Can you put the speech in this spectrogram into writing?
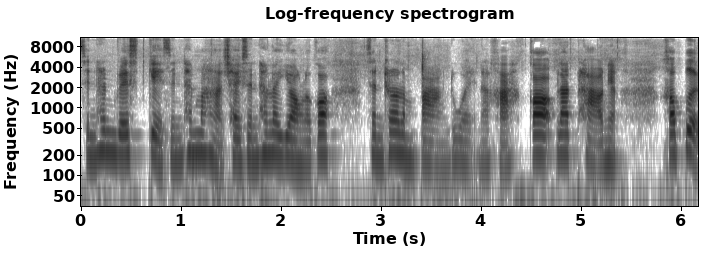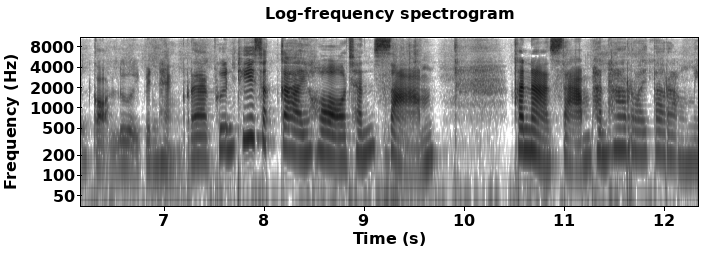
เซ็นทรัลเวสต์เกตเซ็นทรัลมหาชัยเซ็นทรัลระยอง แล้วก็เซ็นทรัลลำปางด้วยนะคะ ก็ลาดพร้าวเนี่ยเขาเปิดก่อนเลยเป็นแห่งแรกพื้นที่สกายฮอลล์ชั้น 3 ขนาด 3,500 ตารางเม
